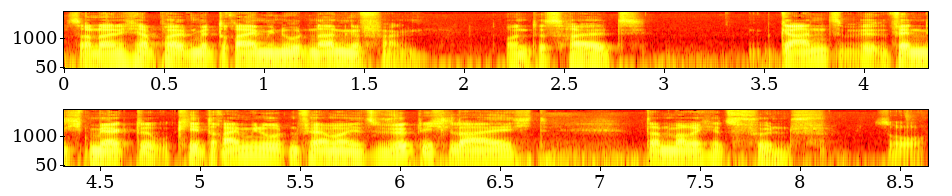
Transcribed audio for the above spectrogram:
Sondern ich habe halt mit drei Minuten angefangen. Und es halt ganz, wenn ich merkte, okay, drei Minuten fährt man jetzt wirklich leicht, dann mache ich jetzt fünf. So.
